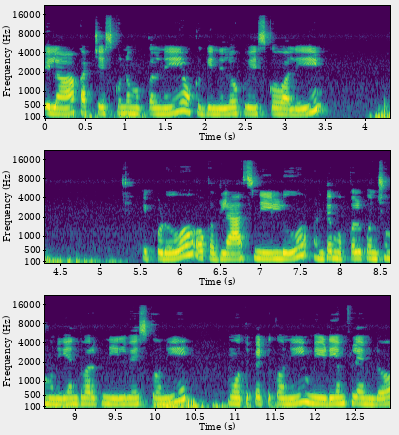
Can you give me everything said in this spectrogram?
ఇలా కట్ చేసుకున్న ముక్కల్ని ఒక గిన్నెలోకి వేసుకోవాలి. ఇప్పుడు ఒక గ్లాస్ నీళ్ళు అంటే ముక్కలు కొంచెం మునిగేంత వరకు నీళ్ళు వేసుకొని మూత పెట్టుకొని మీడియం ఫ్లేమ్లో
